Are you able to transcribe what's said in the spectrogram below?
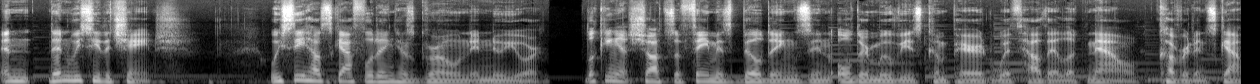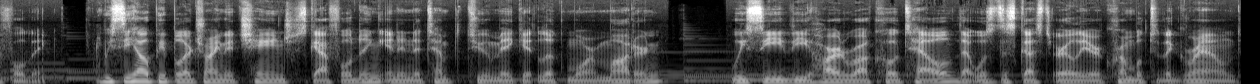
And then we see the change. We see how scaffolding has grown in New York. Looking at shots of famous buildings in older movies compared with how they look now, covered in scaffolding. We see how people are trying to change scaffolding in an attempt to make it look more modern. We see the Hard Rock Hotel that was discussed earlier crumble to the ground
